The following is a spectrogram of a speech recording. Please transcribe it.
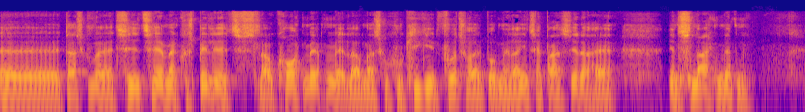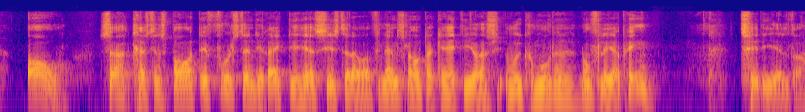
Øh, der skulle være tid til, at man kunne spille et slag kort med dem, eller man skulle kunne kigge i et fotoalbum, eller en til at bare sidde og have en snak med dem. Og så har Christiansborg, det er fuldstændig rigtigt. Her sidst, da der var finanslov, der gav de os ude i kommunerne nogle flere penge til de ældre.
